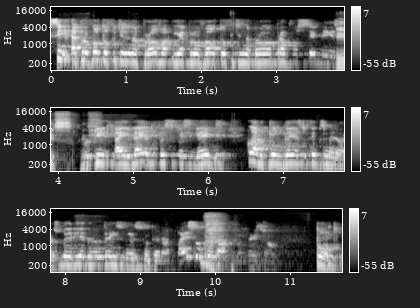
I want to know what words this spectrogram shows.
Sim, é provar o teu fitness na prova e é provar o teu fitness na prova para você mesmo. Isso. Porque isso. a ideia do Face Face Games, claro, quem ganha são sempre os melhores. O Leria ganhou três vezes o campeonato. Aí são os melhores, então. Ponto.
